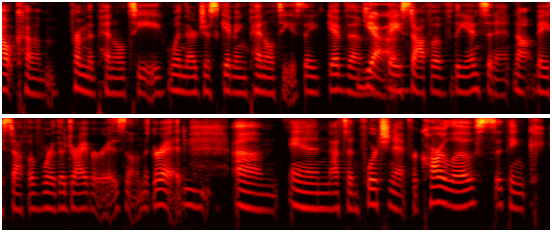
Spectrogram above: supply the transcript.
outcome from the penalty when they're just giving penalties. They give them Yeah. based off of the incident, not based off of where the driver is on the grid. Mhm. Um, and that's unfortunate for Carlos. I think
